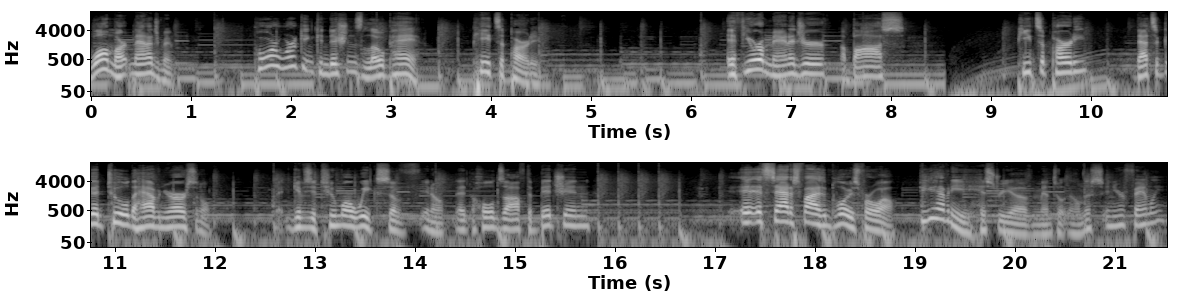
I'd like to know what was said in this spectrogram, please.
Walmart management. Poor working conditions, low pay. Pizza party. If you're a manager, a boss, pizza party, that's a good tool to have in your arsenal. It gives you two more weeks of, you know, it holds off the bitching. It, it satisfies employees for a while. Do you have any history of mental illness in your family?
